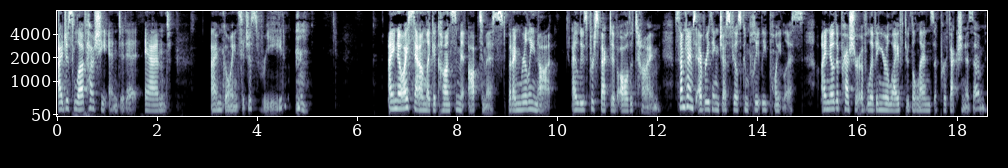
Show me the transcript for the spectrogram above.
I just love how she ended it. And I'm going to just read. I know I sound like a consummate optimist, but I'm really not. I lose perspective all the time. Sometimes everything just feels completely pointless. I know the pressure of living your life through the lens of perfectionism.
